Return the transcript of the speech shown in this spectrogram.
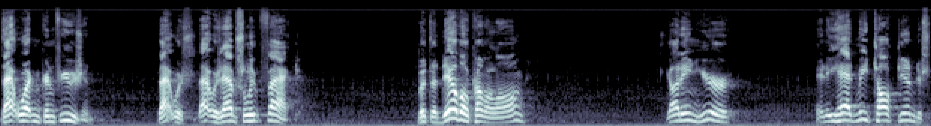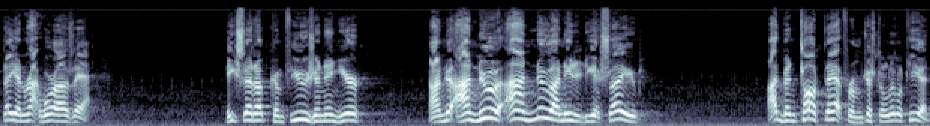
that wasn't confusion. That was that was absolute fact. But the devil come along, got in here, and he had me talked into staying right where I was at. He set up confusion in here. I knew I knew I knew I needed to get saved. I'd been taught that from just a little kid.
